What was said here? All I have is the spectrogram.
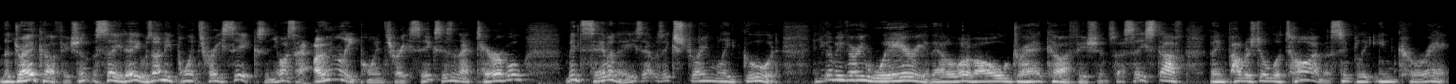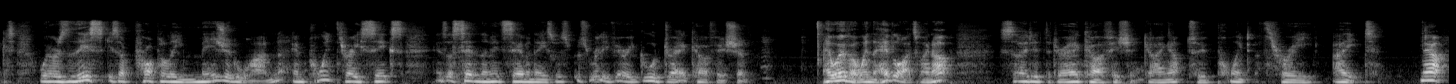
the drag coefficient, the CD, was only 0.36. And you might say, only 0.36? Isn't that terrible? Mid 70s, that was extremely good. And you've got to be very wary about a lot of old drag coefficients. I see stuff being published all the time that's simply incorrect. Whereas this is a properly measured one. And 0.36, as I said in the mid 70s, was, was really very good drag coefficient. However, when the headlights went up, so did the drag coefficient, going up to 0.38. Now,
